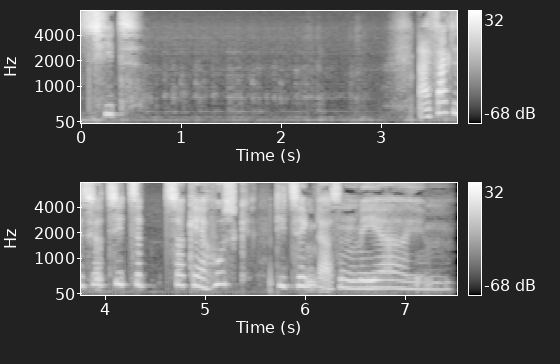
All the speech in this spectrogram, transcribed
tit... Nej, faktisk så tit, så, så kan jeg huske de ting, der er sådan mere... Øhm,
